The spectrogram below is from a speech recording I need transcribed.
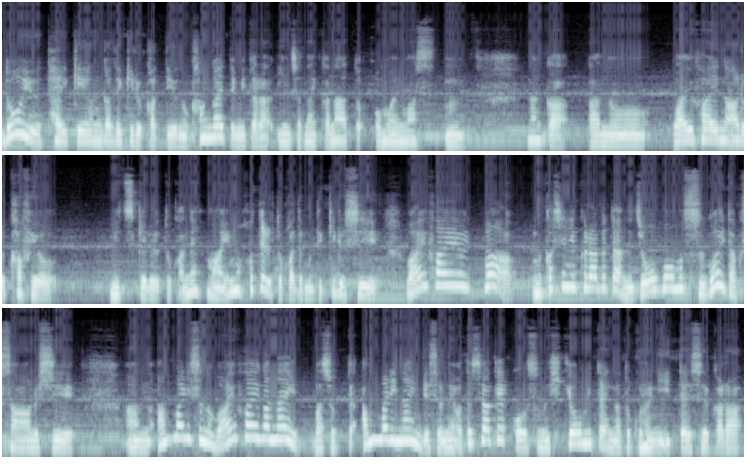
どういう体験ができるかっていうのを考えてみたらいいんじゃないかなと思います。うん、なんかあの w i f i のあるカフェを見つけるとかね、まあ、今ホテルとかでもできるし w i f i は昔に比べたらね情報もすごいたくさんあるしあのあんまりその w i f i がない場所ってあんまりないんですよね。私は結構その秘境みたいなところに行ったりするから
